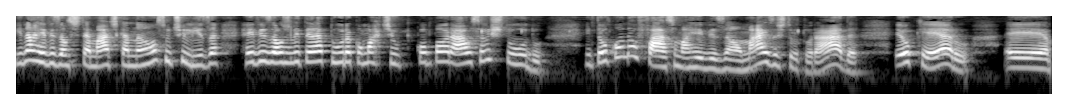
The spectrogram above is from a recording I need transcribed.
E na revisão sistemática não se utiliza revisão de literatura como artigo que comporá o seu estudo. Então, quando eu faço uma revisão mais estruturada, eu quero é,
